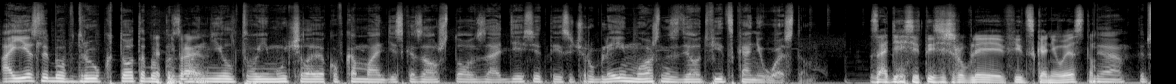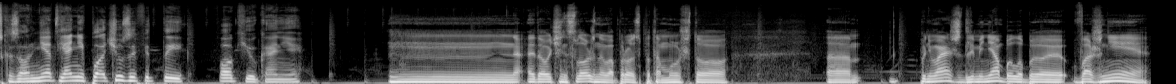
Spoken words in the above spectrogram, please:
А если бы вдруг кто-то бы Это позвонил твоему человеку в команде и сказал, что за 10 тысяч рублей можно сделать фит с Канье Уэстом? За 10 тысяч рублей фит с Канье Уэстом. Да. Ты бы сказал, нет, я не плачу за фиты. Fuck you, Канье. Это очень сложный вопрос, потому что, эм, понимаешь, для меня было бы важнее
